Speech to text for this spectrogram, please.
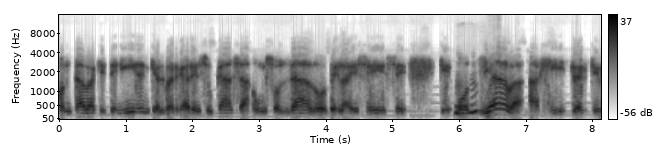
contaba que tenían que albergar en su casa a un soldado de la SS que odiaba a Hitler, que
